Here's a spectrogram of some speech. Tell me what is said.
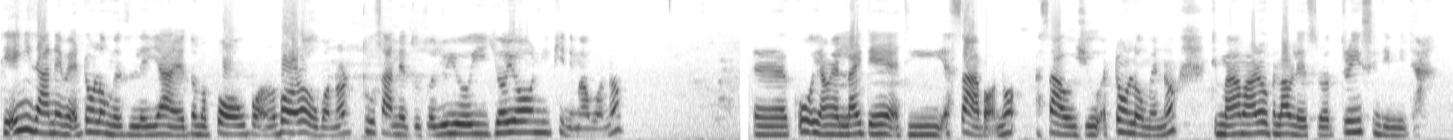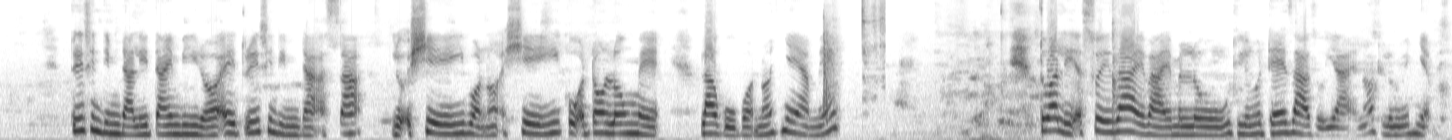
ဒီအင်ကြီးစားနဲ့ပဲအတုံးလုံးမယ်ဆိုလေရတယ်တော့မပေါ်ဘူးပေါ့မပေါ်တော့ဘူးပေါ့နော်သူ့စားနဲ့သူဆိုရိုးရိုးကြီးရောရောနီးဖြစ်နေမှာပေါ့နော် အဲကို့အရောင်နဲ့လိုက်တဲ့ဒီအစပေါ့နော်အစကိုယူအတွန့်လုံးမယ်နော်ဒီမှာမတို့ဘယ်လောက်လဲဆိုတော့3 cm 3 cm လေးတိုင်းပြီးတော့အဲ3 cm အစလို့အရှည်ကြီးပေါ့နော်အရှည်ကြီးကိုအတွန့်လုံးမဲ့လောက်ကိုပေါ့နော်ညှက်ရမယ်သူကလေအဆွေစားရပါရမလို့ဒီလိုမျိုးဒဲစားဆိုရရနော်ဒီလိုမျိုးညှက်မယ်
